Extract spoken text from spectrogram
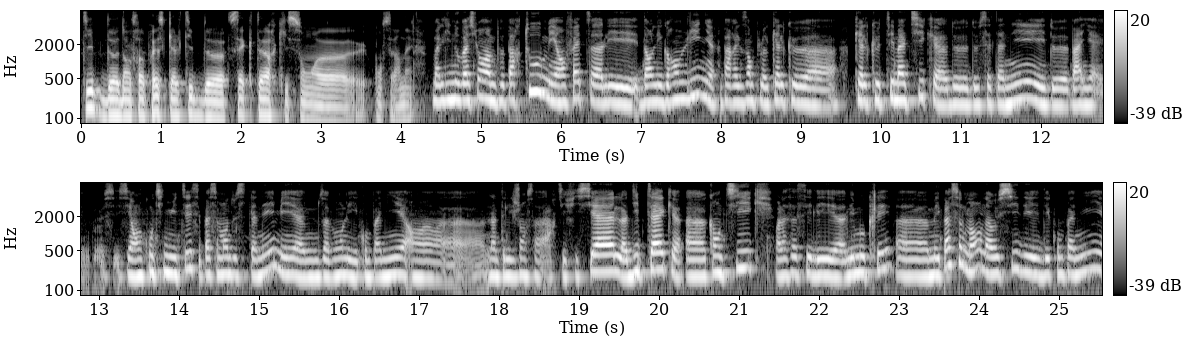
type de- d'entreprise, quel type de secteurs qui sont euh, concernés? Bah, L'innovation un peu partout, mais en fait, euh, les, dans les grandes lignes, par exemple, quelques, euh, quelques thématiques de, de cette année et de, bah, c'est en continuité, c'est pas seulement de cette année, mais euh, nous avons les compagnies en euh, intelligence artificielle, deep tech, euh, quantique. Voilà, ça c'est les, les mots-clés. Mais pas seulement, on a aussi des, des compagnies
